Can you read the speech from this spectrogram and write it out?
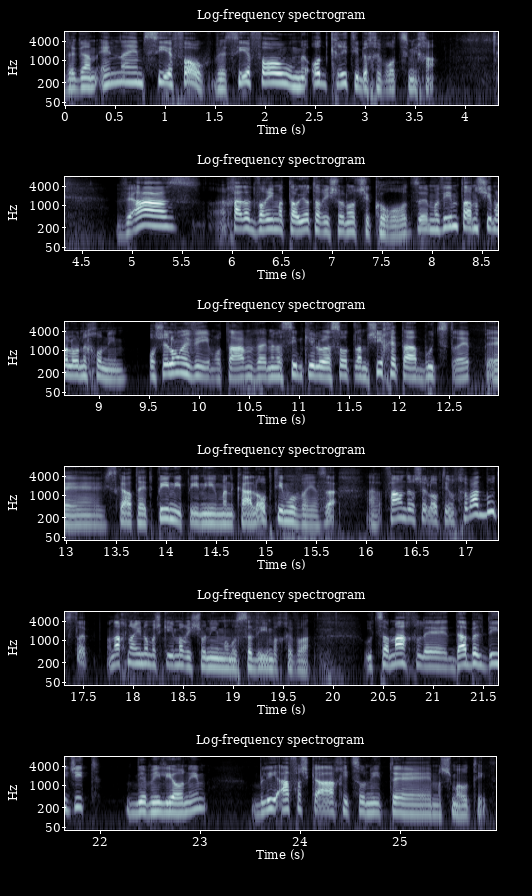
וגם אין להם CFO, ו-CFO הוא מאוד קריטי בחברות צמיחה. ואז אחד הדברים, הטעויות הראשונות שקורות, זה מביאים את האנשים הלא נכונים, או שלא מביאים אותם, ומנסים כאילו לעשות, להמשיך את ה-bootstrap. אה, הזכרת את פיני, פיני מנכ"ל אופטימו, ה-founder של אופטימו, חברת bootstrap. אנחנו היינו המשקיעים הראשונים המוסדיים בחברה. הוא צמח ל-double digit במיליונים, בלי אף השקעה חיצונית אה, משמעותית.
